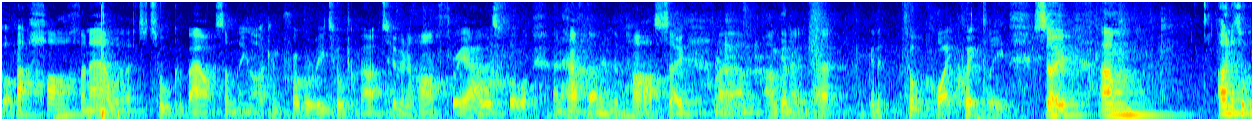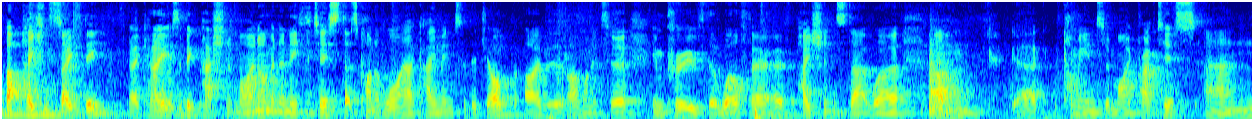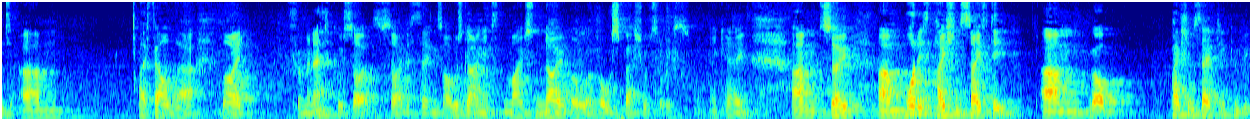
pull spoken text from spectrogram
got about half an hour to talk about something I can probably talk about two and a half, three hours for, and have done in the past. So um, I'm going to uh, to talk quite quickly. So um, I'm going to talk about patient safety. Okay, it's a big passion of mine. I'm an anaesthetist. That's kind of why I came into the job. I wanted to improve the welfare of patients that were um, uh, coming into my practice, and um, I felt that, like, from an ethical side, side, of things, I was going into the most noble of all specialties. Okay, um, so um, what is patient safety? Um, well, Patient safety can be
